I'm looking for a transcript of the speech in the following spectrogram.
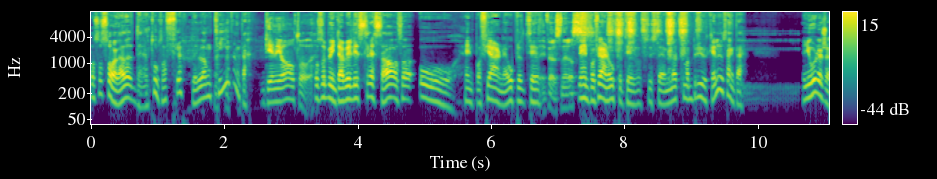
Og så så jeg det. Den tok så fryktelig lang tid, tenkte jeg. Genialt var det. Og så begynte jeg å bli litt stressa, og så å. Hent på å fjerne operativsystemet som jeg bruker nå, tenkte jeg. Den gjorde det, sjø.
